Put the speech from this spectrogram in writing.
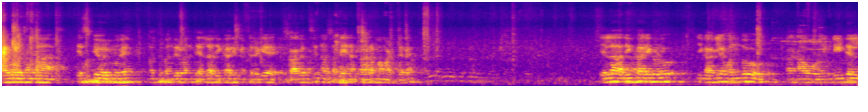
ಹಾಗೂ ನಮ್ಮ ಎಸ್ ಪಿ ಅವರಿಗೂ ಮತ್ತು ಬಂದಿರುವಂತ ಎಲ್ಲ ಅಧಿಕಾರಿ ಮಿತ್ರರಿಗೆ ಸ್ವಾಗತಿಸಿ. ನಾವು ಸಭೆಯನ್ನು ಪ್ರಾರಂಭ ಮಾಡ್ತೇವೆ. ಎಲ್ಲ ಅಧಿಕಾರಿಗಳು ಈಗಾಗಲೇ ಒಂದು ನಾವು ಡೀಟೇಲ್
